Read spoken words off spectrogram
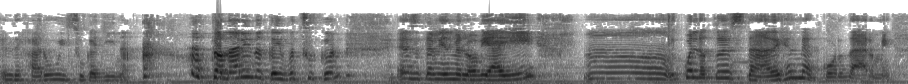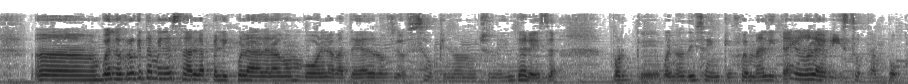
el de Haru y su gallina. Tonari no Kaibutsu-kun. Ese también me lo vi ahí. Mm, ¿Cuál otro está? Déjenme acordarme. Ah, bueno, creo que también está la película Dragon Ball, la batalla de los dioses, aunque no a muchos les interesa, porque, bueno, dicen que fue malita, yo no la he visto tampoco.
